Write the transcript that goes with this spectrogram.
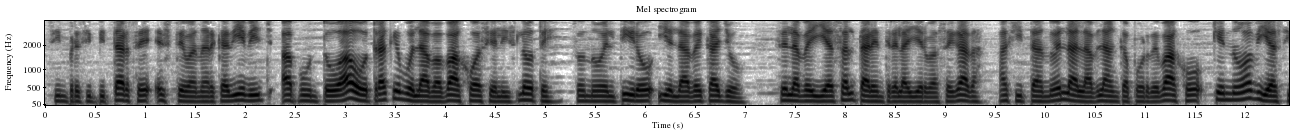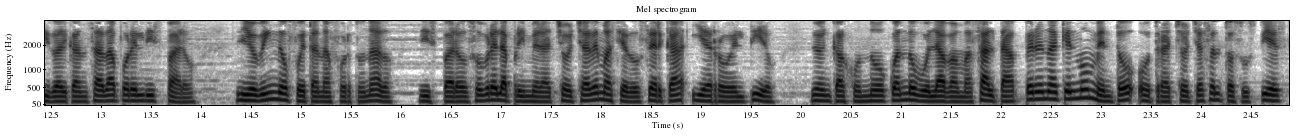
Sin precipitarse, Esteban Arkadievich apuntó a otra que volaba abajo hacia el islote. Sonó el tiro y el ave cayó. Se la veía saltar entre la hierba cegada, agitando el ala blanca por debajo, que no había sido alcanzada por el disparo. Liobin no fue tan afortunado. Disparó sobre la primera chocha demasiado cerca y erró el tiro. Lo encajonó cuando volaba más alta, pero en aquel momento otra chocha saltó a sus pies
